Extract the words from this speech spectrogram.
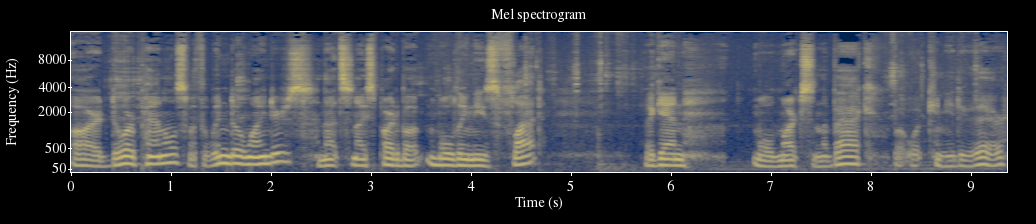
our door panels with the window winders. And that's the nice part about molding these flat. Again, mold marks in the back, but what can you do there?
